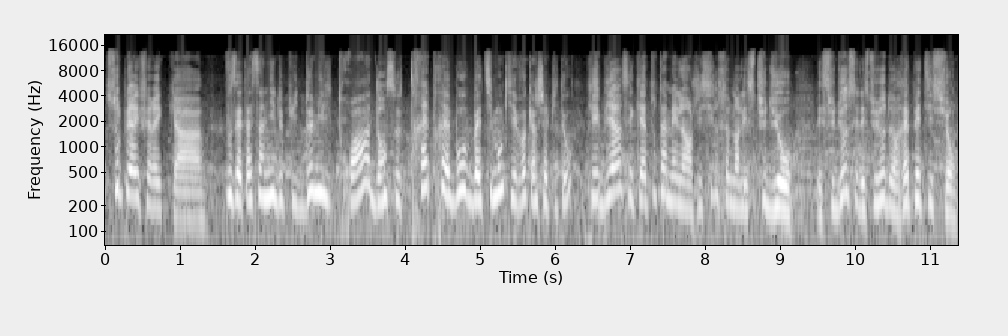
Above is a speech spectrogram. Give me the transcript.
sous le périphérique à Vous êtes à Saint-Denis depuis 2003, dans ce très très beau bâtiment qui évoque un chapiteau. Ce qui est bien, c'est qu'il y a tout un mélange. Ici, nous sommes dans les studios. Les studios, c'est des studios de répétition.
